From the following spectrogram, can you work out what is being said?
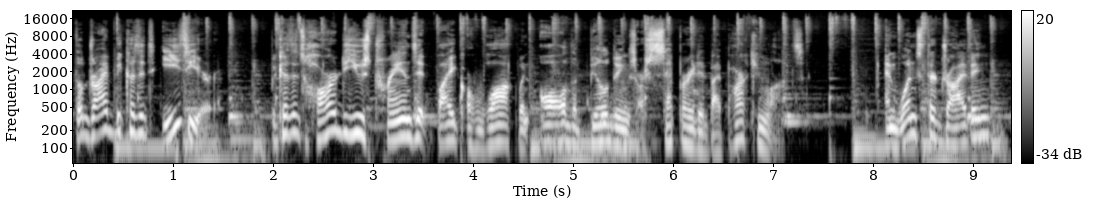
They'll drive because it's easier. Because it's hard to use transit, bike, or walk when all the buildings are separated by parking lots. And once they're driving,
